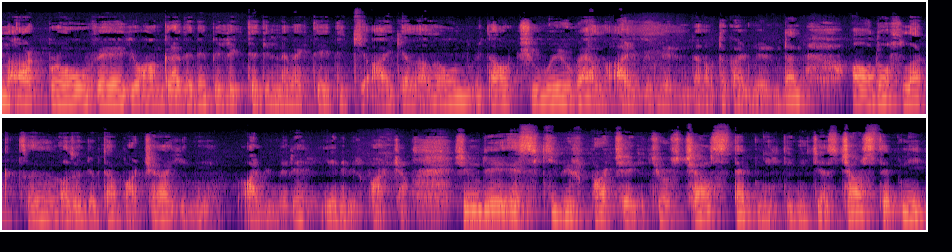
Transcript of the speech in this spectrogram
Dylan, Art Bro ve Johan Graden'i birlikte dinlemekteydik. I Get Alone Without You Very Well albümlerinden, ortak albümlerinden Out of Luck'tı. Az önce biten parça yeni albümleri yeni bir parça. Şimdi eski bir parçaya geçiyoruz. Charles Stepney dinleyeceğiz. Charles Stepney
